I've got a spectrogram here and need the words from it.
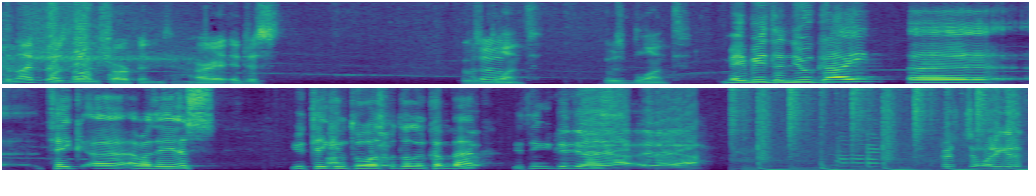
The knife wasn't even sharpened. All right. It just. It was Uh. blunt. It was blunt. Maybe the new guy. Uh, take uh, Amadeus. You take him to hospital and come back. You think you could do Yeah, this? yeah, yeah, yeah. Christian, what are you gonna,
